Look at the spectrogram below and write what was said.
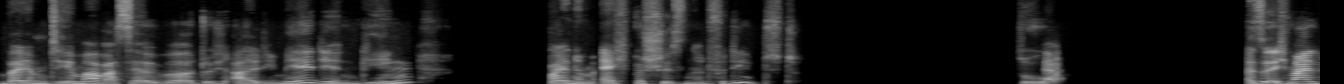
bei dem Thema, was ja über durch all die Medien ging, bei einem echt beschissenen Verdienst. So. Ja. Also ich meine,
